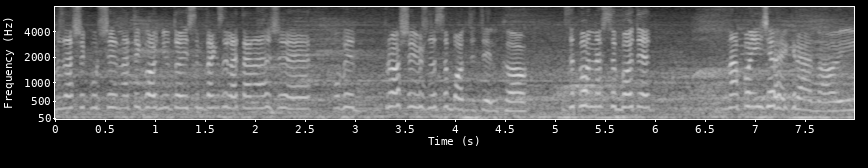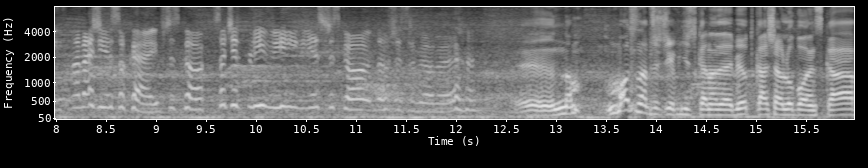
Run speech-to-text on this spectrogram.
Bo zawsze kurczę na tygodniu to jestem tak zalatana, że mówię proszę już do soboty tylko. Zapomnę w sobotę na poniedziałek rano i na razie jest ok. Wszystko są cierpliwi, jest wszystko dobrze zrobione. E, No, mocna przeciwniczka na debiut, Kasia Lubońska.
